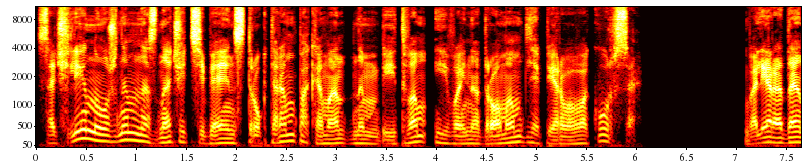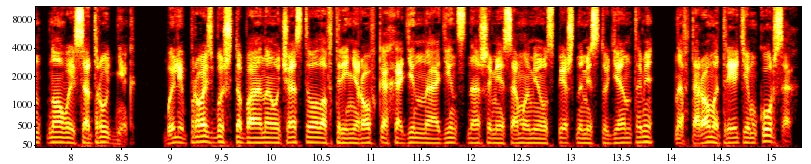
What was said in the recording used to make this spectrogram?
Сочли нужным назначить себя инструктором по командным битвам и войнодромам для первого курса. Валера Дент — новый сотрудник. Были просьбы, чтобы она участвовала в тренировках один на один с нашими самыми успешными студентами на втором и третьем курсах.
